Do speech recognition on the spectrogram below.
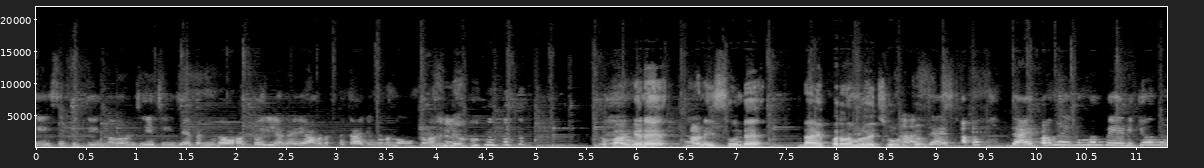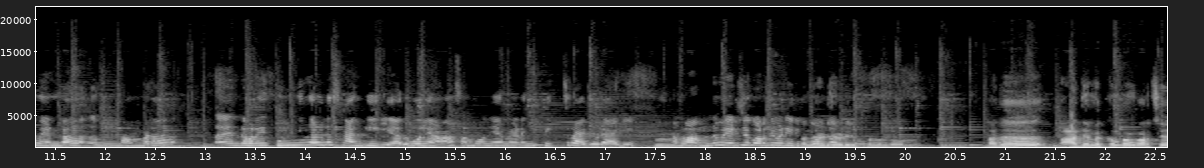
എ സി ഫിറ്റ് ചെയ്യുന്നു അതുകൊണ്ട് ചേച്ചിക്ക് ചേട്ടൻ ഇവിടെ ഉറക്കമില്ല. കാര്യം അവിടത്തെ കാര്യം കൂടെ നോക്കണമല്ലോ. അപ്പൊ അങ്ങനെ ആണ് ഇസുവിന്റെ ഡയപ്പർ നമ്മൾ വെച്ചു കൊടുക്കുന്നത് കൊടുത്തത്. അപ്പൊ ഡയപ്പർ കേൾക്കുമ്പോൾ പേടിക്കൊന്നും വേണ്ട. നമ്മുടെ എന്താ പറയാ കുഞ്ഞുങ്ങളുടെ സ്നഗ്ഗി ഇല്ലേ അതുപോലെയാണ് ആ സംഭവം ഞാൻ വേണമെങ്കിൽ പിക്ചർ ആയിട്ട് ഇവിടെ ആഡ് ചെയ്യും. നമ്മൾ അന്ന് മേടിച്ച കുറച്ച് ഇവിടെ തോന്നുന്നു. അത് ആദ്യം വെക്കുമ്പോൾ കുറച്ച്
